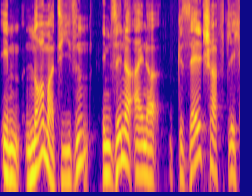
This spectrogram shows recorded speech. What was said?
im normativen, im Sinne einer gesellschaftlich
